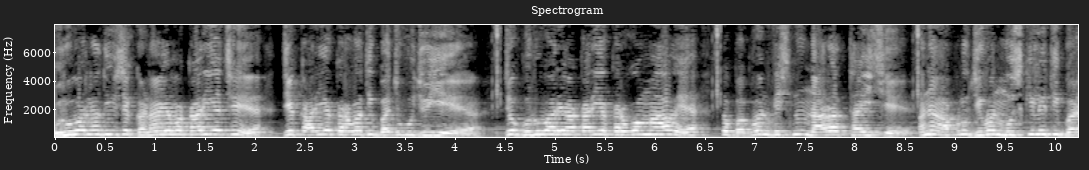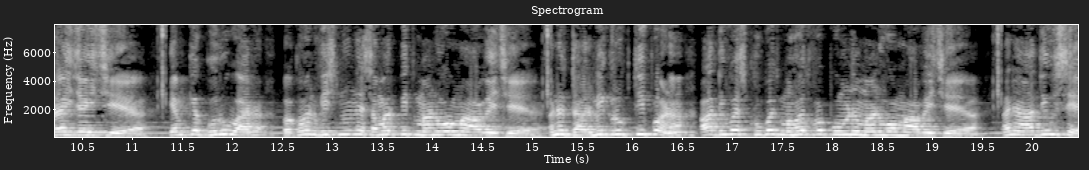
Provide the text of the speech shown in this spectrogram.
ગુરુવારના દિવસે ઘણા એવા કાર્ય છે જે કાર્ય કરવાથી બચવું જોઈએ. જો ગુરુવારે આ કાર્ય કરવામાં આવે, તો ભગવાન વિષ્ણુ નારાજ થાય છે અને આપણું જીવન મુશ્કેલીથી ભરાઈ જાય છે. કેમ કે ગુરુવાર ભગવાન વિષ્ણુને સમર્પિત માનવામાં આવે છે અને ધાર્મિક રૂપથી પણ આ દિવસ ખૂબ જ મહત્વપૂર્ણ માનવામાં આવે છે. અને આ દિવસે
